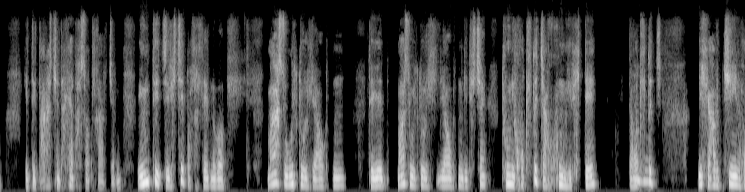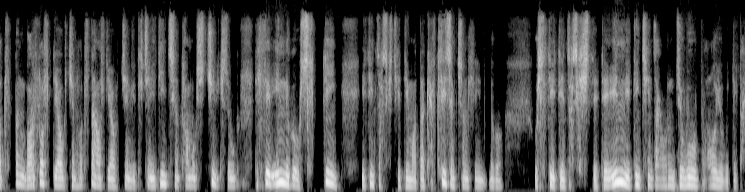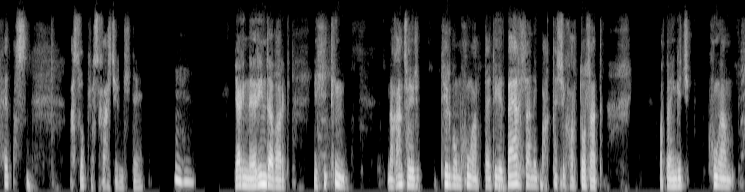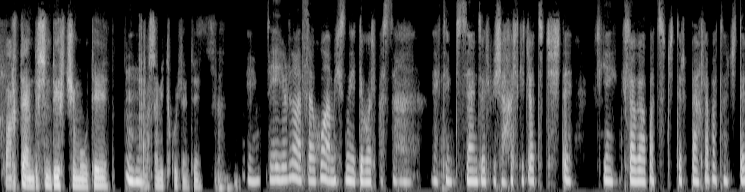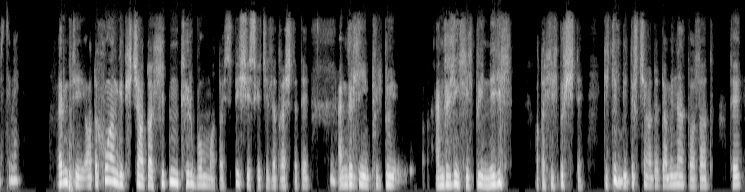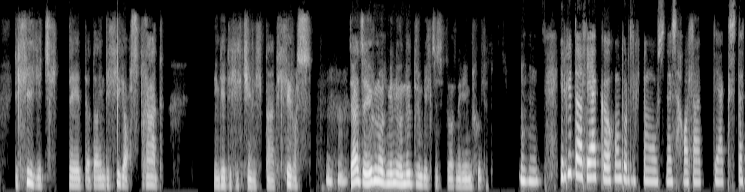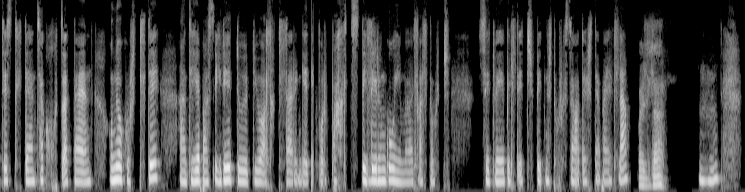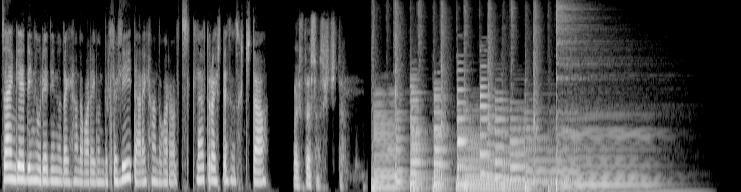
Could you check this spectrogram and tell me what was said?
гэдэг дараа чинь дахиад асуудал гарч ирнэ. Үүнтэй зэрэгцээд болохоор нөгөө масс үйлдвэрлэл явагдана. Тэгээд масс үйлдвэрлэл явагдана гэдэг чинь түүнийг худалдаж авах хүн хэрэгтэй. Тэгээд худалдаж их авж гин худалдан борлуулалт явж гин худалдан авалт явж гин гэдэг чинь эдийн засгийн том өсөж гин гэсэн үг. Тэгэхээр энэ нөгөө өсөлтийн эдийн засгч гэдэг юм одоо капитализм чинь л энэ нөгөө өсөлтийн эдийн засгч шүү дээ. Тэ энэ эдийн засгийн загвар нь зөв үү буруу юу гэдэг дахиад бас асуудал бас гарч ирнэ л дээ. Аа. Яг нарийнда баг нэг хитгэн ганц хоёр тэр бом хүн амтай тэгээд байглаа нэг багхан шиг хордуулад одоо ингэж хүн ам багтай амьдршин дээр ч юм уу те бас мэдэхгүй л байна те. Тийм. Тэгээ ер нь бол хүн ам ихсэн гэдэг бол бас яг тийм сайн зүйл биш ахал гэж бодож штэ. Дэлхийн экологи бацч тэр байгалаа бацч тэр тийм ээ. Харин тий одоо хүн ам гэдэг чинь одоо хідэн тэр бум одоо species гэж хэлээд байгаа дээ тий. Амьдралын төлбөрийн амьдралын хэлбэрийн нэг л одоо хэлбэр штэ. Гэтэл бид нар чинь одоо доминант болоод тий дэлхийг ижлээд одоо энэ дэлхийг устгаад ингээд эхэлж байна л да. Тэгэхээр бас За за ер нь бол миний өнөөдрийн бэлдсэн сэдв бол нэг иймэрхүү л. Аа. Ерөнхийдөө бол яг хүн төрөлхтөн үүснээс ахуулаад яг статистиктэй цаг хугацаатай өнөө хүртэл те аа тэгээ бас ирээдүйд юу болох талаар ингээд бүр багц дэлгэрэнгүй юм ойлголт өгч сэдвээ бэлдэж биднэрт хүргэсэн одоо иртэй баярлаа. Баярлаа. Аа. За ингээд энэ хүрээд энэ удаагийнхаа дугаарыг өндөрлүүлье. Дараагийнхаа дугаараар уулзтлаа. Түр баяртай сонсогчдоо. Баяртай сонсогчдоо.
